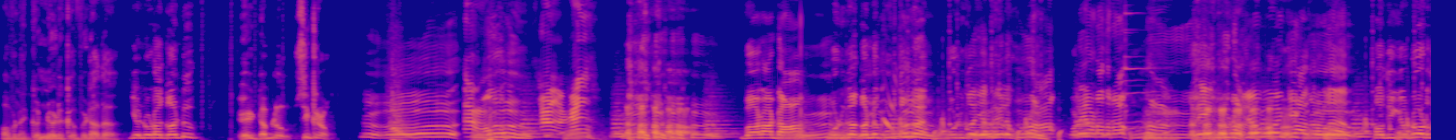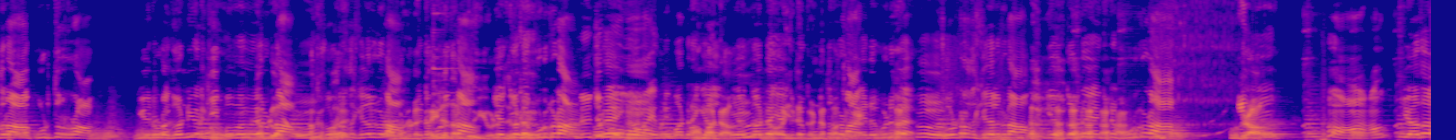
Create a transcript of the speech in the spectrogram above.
அவனை கண்ணெடுக்க விடாத. என்னோட கண்ணு. ஹே டப்ளூ சீக்கிரம். வேணாண்டா ஒழுங்கா கண்ணு கொடுத்துங்க ஒழுங்கா என் கையில குடுறா. விளையாடாதடா குடுறா. குடுறா. அது என்னோடதுடா கொடுத்துடுறா. என்னோட கண்ணு எனக்கு இப்பவே பாரு. சொல்றது அவனோட என்ன விடுங்கடா என் கண்ணை. கொடுக்கடா. இப்படி பண்றீங்க. என் கண்ணை என்கிட்ட பார்த்துக்கிறேன். என்ன விடுங்க. சொல்றது கேளுங்கடா. என் கண்ணை என்கிட்ட கொடுக்கடா. குட்ரா ஆ, எதை?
